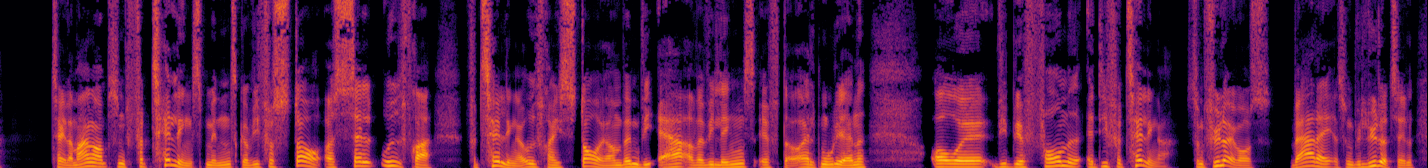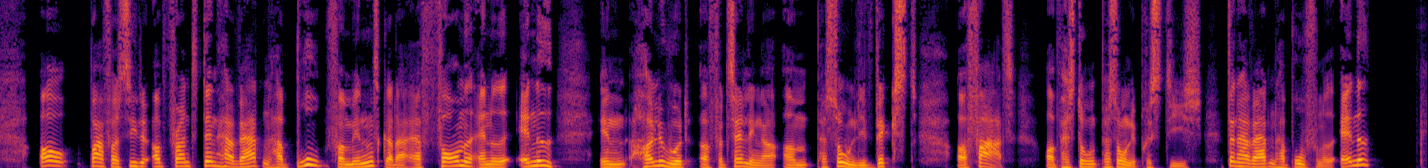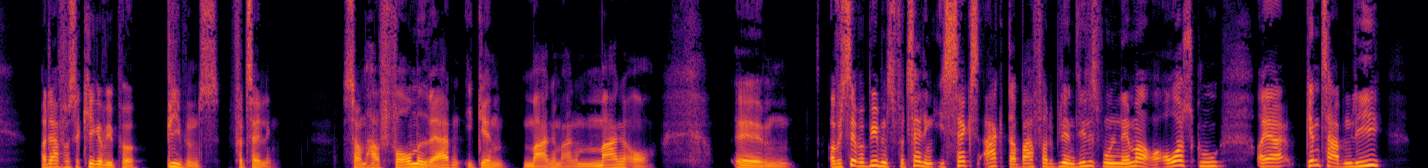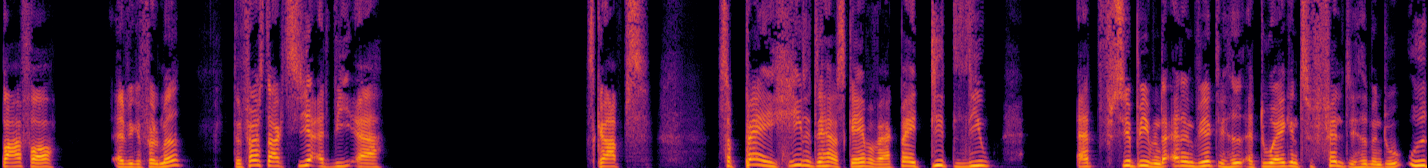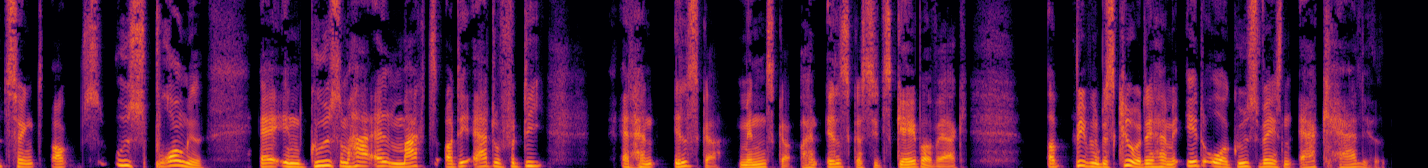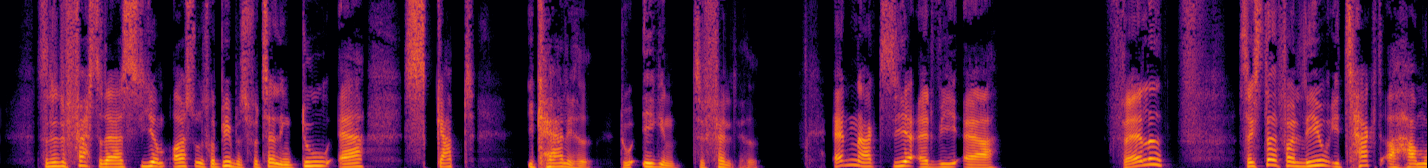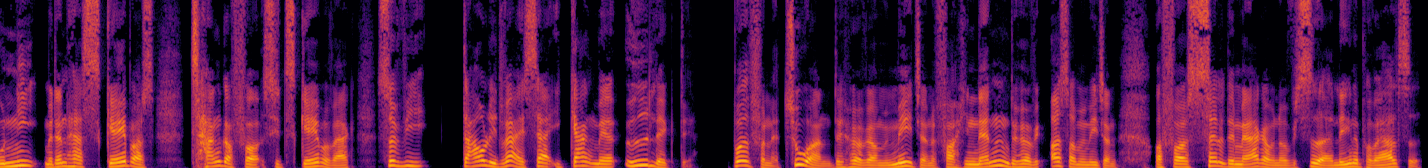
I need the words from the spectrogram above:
taler mange om, som fortællingsmennesker. Vi forstår os selv ud fra fortællinger, ud fra historier om, hvem vi er og hvad vi længes efter og alt muligt andet. Og øh, vi bliver formet af de fortællinger, som fylder i vores hverdag, og som vi lytter til. Og bare for at sige det upfront, den her verden har brug for mennesker, der er formet af noget andet end Hollywood og fortællinger om personlig vækst og fart og person, personlig prestige. Den her verden har brug for noget andet, og derfor så kigger vi på Bibelens fortælling, som har formet verden igennem mange, mange, mange år. Øhm, og vi ser på Bibelens fortælling i seks akter, bare for at det bliver en lille smule nemmere at overskue. Og jeg gentager dem lige, bare for at vi kan følge med. Den første akt siger, at vi er skabt. Så bag hele det her skaberværk, bag dit liv, at, siger Bibelen, der er den virkelighed, at du er ikke en tilfældighed, men du er udtænkt og udsprunget af en Gud, som har al magt, og det er du, fordi at han elsker mennesker, og han elsker sit skaberværk. Og Bibelen beskriver det her med et ord, Guds væsen er kærlighed. Så det er det første, der er at sige om os ud fra Bibelens fortælling. Du er skabt i kærlighed. Du er ikke en tilfældighed. Anden akt siger, at vi er faldet. Så i stedet for at leve i takt og harmoni med den her skabers tanker for sit skaberværk, så er vi dagligt hver især i gang med at ødelægge det. Både for naturen, det hører vi om i medierne, for hinanden, det hører vi også om i medierne, og for os selv, det mærker vi, når vi sidder alene på værelset.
